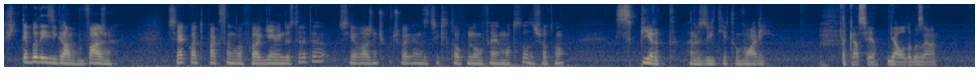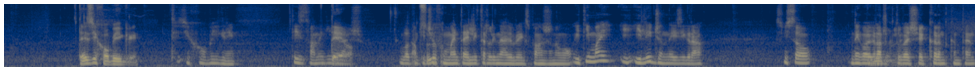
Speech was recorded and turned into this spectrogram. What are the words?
ще бъде изиграно. Важно. Сега, когато пак съм в гейм индустрията, си е важно, че човек да не зацикли толкова много в емотата, защото спират развитието, Влади. така си е. Дяло да го вземе. Тези хоби игри. Тези хоби игри. Ти затова не ги играеш. Въпреки, че в Абсолютно. момента е литерали най-добри експанжен на WoW. И ти май и, и Legion не изигра. В смисъл, не го Legion като ли? беше current content.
